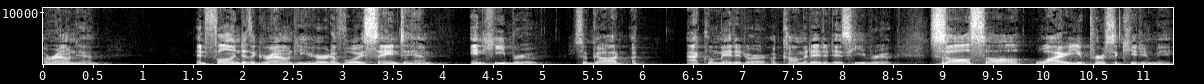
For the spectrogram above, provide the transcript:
around him. And falling to the ground, he heard a voice saying to him in Hebrew. So God acclimated or accommodated his Hebrew Saul, Saul, why are you persecuting me?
